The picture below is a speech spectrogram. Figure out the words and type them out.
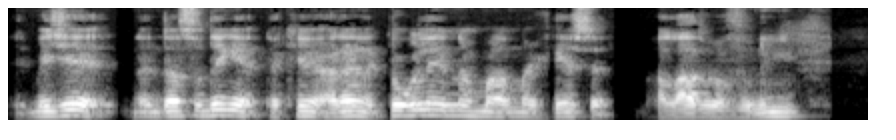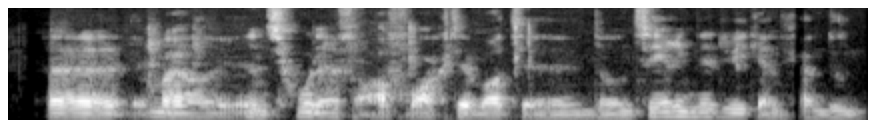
weet je, dat soort dingen, daar kun je uiteindelijk toch alleen nog maar naar gissen. Maar laten we voor nu eh, maar eens gewoon even afwachten wat eh, de lancering dit weekend gaat doen.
